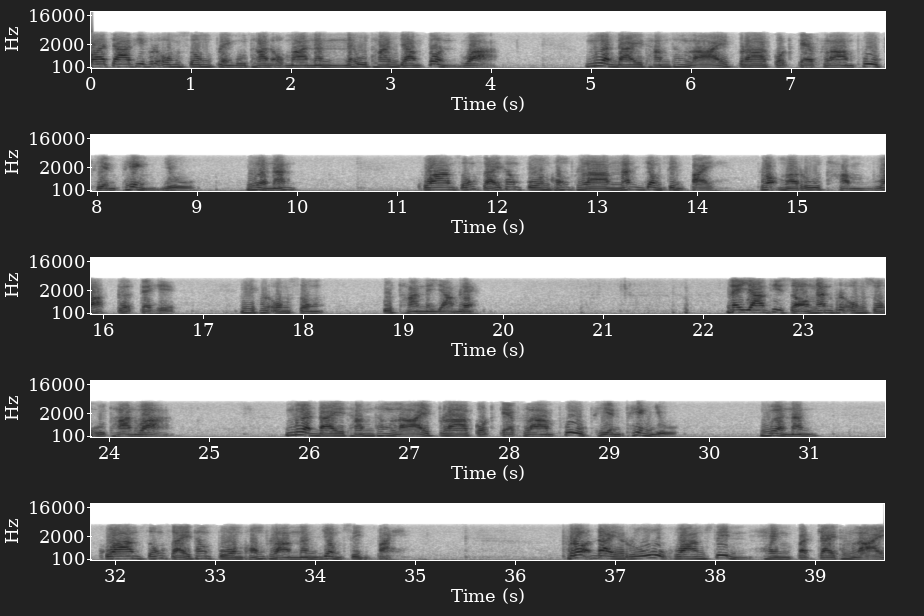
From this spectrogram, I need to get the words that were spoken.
วาจาที่พระองค์ทรงเปล่งอุทานออกมานั้น ในอุทานยามต้นว่า เมื่อใดทำทั้งหลายปรากฏแก่พรามผู้เพียรเพ่งอยู่ เมื่อนั้น ความสงสัยทั้งปวงของพรามนั้นย่อมสิ้นไป เพราะมารู้ธรรมว่าเกิดแต่เหตุมีพระองค์ทรงอุทานในยามแรก ในยามที่สองนั้นพระองค์ทรงอุทานว่า เมื่อใดทำทั้งหลายปรากฏแก่พรามผู้เพียรเพ่งอยู่ เมื่อนั้น ความสงสัยทั้งปวงของพรามนั้นย่อมสิ้นไป เพราะได้รู้ความสิ้นแห่งปัจจัยทั้งหลาย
